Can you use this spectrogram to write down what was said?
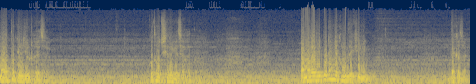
মারাত্মক ইনজিউড হয়েছে। কোথাও ছিঁড়ে গেছে হয়তো। এমআরআই রিপোর্ট আমি এখনও দেখিনি। দেখা যাক।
